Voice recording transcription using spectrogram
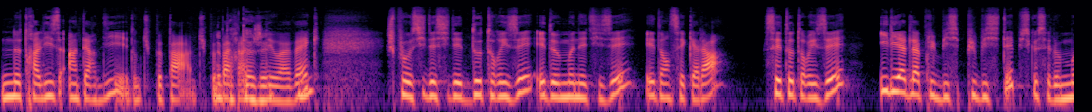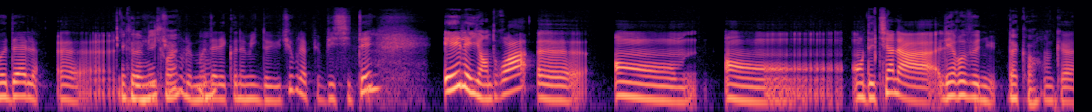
neutralise interdit et donc tu peux pas tu peux pas faire une vidéo avec. Mmh. Je peux aussi décider d'autoriser et de monétiser et dans ces cas-là, c'est autorisé il y a de la publicité, puisque c'est le modèle euh, économique, le modèle mmh. économique de YouTube, la publicité. Mmh. Et l'ayant droit euh, en, en, détient la, les revenus. D'accord. Donc, euh,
